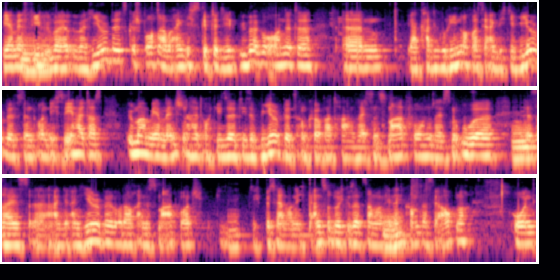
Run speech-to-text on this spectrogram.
wir haben ja viel mhm. über, über Hearables gesprochen, aber eigentlich es gibt ja die übergeordnete ähm, ja, Kategorie noch, was ja eigentlich die Wearables sind. Und ich sehe halt, dass immer mehr Menschen halt auch diese, diese Wearables am Körper tragen, sei es ein Smartphone, sei es eine Uhr, mhm. sei es äh, ein, ein Hearable oder auch eine Smartwatch, die mhm. sich bisher noch nicht ganz so durchgesetzt haben, aber mhm. vielleicht kommt das ja auch noch. Und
